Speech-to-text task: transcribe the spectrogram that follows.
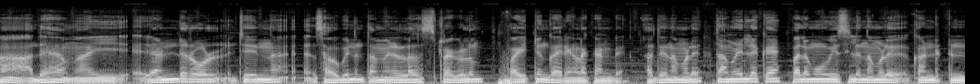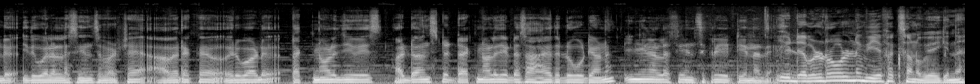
ആ അദ്ദേഹം ഈ രണ്ട് റോൾ ചെയ്യുന്ന സൗബിനും തമ്മിലുള്ള സ്ട്രഗിളും ഫൈറ്റും കാര്യങ്ങളൊക്കെ ഉണ്ട്. അത് നമ്മൾ തമിഴിലൊക്കെ പല മൂവീസിലും നമ്മൾ കണ്ടിട്ടുണ്ട് ഇതുപോലെയുള്ള സീൻസ് പക്ഷേ അവരൊക്കെ ഒരുപാട് ടെക്നോളജി വൈസ് അഡ്വാൻസ്ഡ് ടെക്നോളജിയുടെ സഹായത്തോടു കൂടിയാണ് ഇങ്ങനെയുള്ള സീൻസ് ക്രിയേറ്റ് ചെയ്യുന്നത്. ഈ ഡബിൾ റോളിന് വി എഫ് എക്സ് ആണ് ഉപയോഗിക്കുന്നത്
